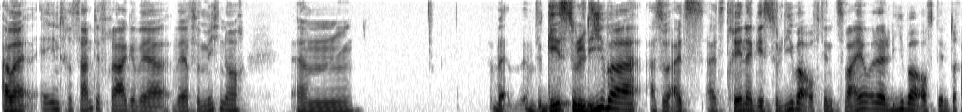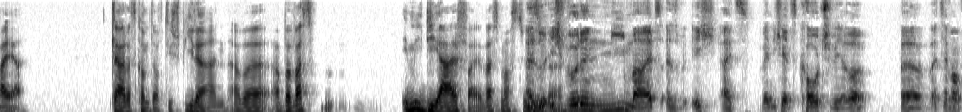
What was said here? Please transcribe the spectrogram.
Aber interessante Frage wäre wär für mich noch, ähm, gehst du lieber, also als, als Trainer, gehst du lieber auf den Zweier oder lieber auf den Dreier? Klar, das kommt auf die Spieler an, aber, aber was im Idealfall, was machst du Also lieber? ich würde niemals, also ich als, wenn ich jetzt Coach wäre, äh, als einfach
